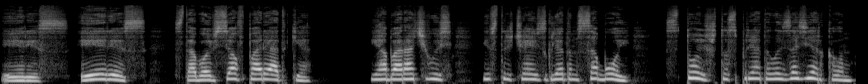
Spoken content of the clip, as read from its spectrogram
«Ирис, Ирис, с тобой все в порядке?» Я оборачиваюсь и встречаюсь взглядом с собой, с той, что спряталась за зеркалом.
